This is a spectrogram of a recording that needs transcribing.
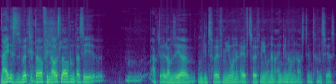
Nein, es wird darauf hinauslaufen, dass sie, aktuell haben sie ja um die 12 Millionen, 11, 12 Millionen eingenommen aus den Transfers,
